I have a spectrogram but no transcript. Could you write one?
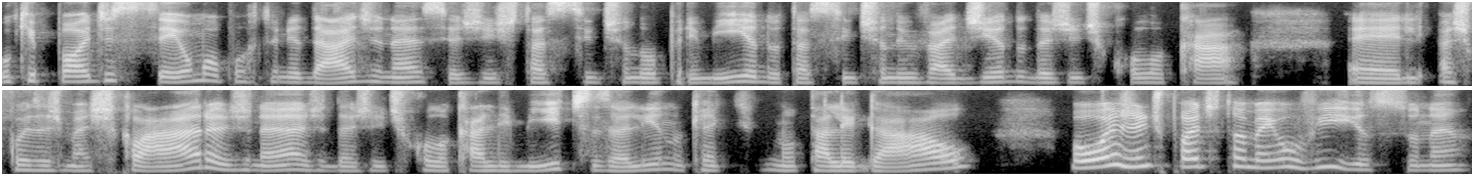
o que pode ser uma oportunidade, né? Se a gente está se sentindo oprimido, está se sentindo invadido, da gente colocar é, as coisas mais claras, né? Da gente colocar limites ali no que não está legal. Ou a gente pode também ouvir isso, né?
